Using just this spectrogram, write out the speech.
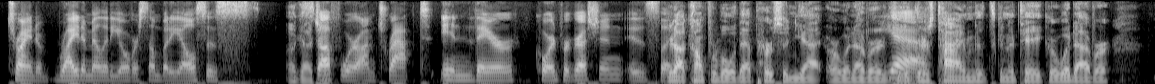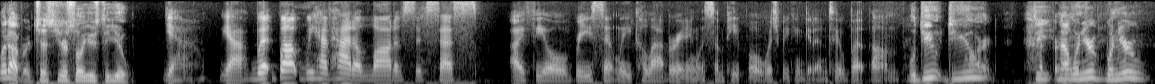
trying to write a melody over somebody else's stuff where I'm trapped in their chord progression is like You're not comfortable with that person yet, or whatever. Yeah. There's time that's gonna take, or whatever, whatever. Just you're so used to you. Yeah, yeah, but but we have had a lot of success. I feel recently collaborating with some people, which we can get into. But um, Well, do you do you, do you now when you're when you're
